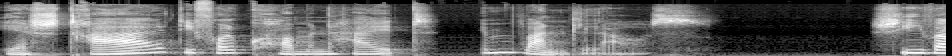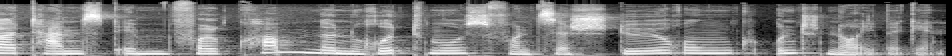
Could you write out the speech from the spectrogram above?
Er strahlt die Vollkommenheit im Wandel aus. Shiva tanzt im vollkommenen Rhythmus von Zerstörung und Neubeginn.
